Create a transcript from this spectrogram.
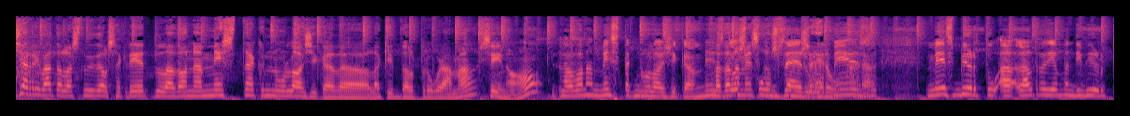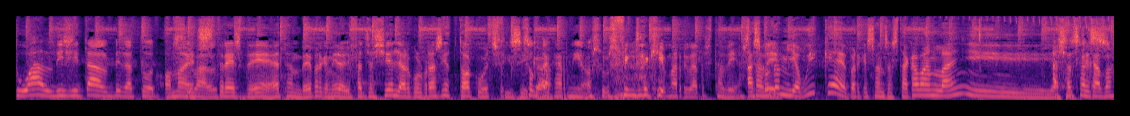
ja ha arribat a l'estudi del secret la dona més tecnològica de l'equip del programa. Sí, no? La dona més tecnològica, més La dona més 2.0, 2.0, més, ara. Més virtual. L'altre dia em van dir virtual, digital, ve de tot. Home, si ets val. 3D, eh, també, perquè mira, jo faig així, allargo el braç i et toco, ets física. Soc de carn i ossos, fins aquí hem arribat, està bé, està Escolta'm, bé. i avui què? Perquè se'ns està acabant l'any i... ja Això s'acaba.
